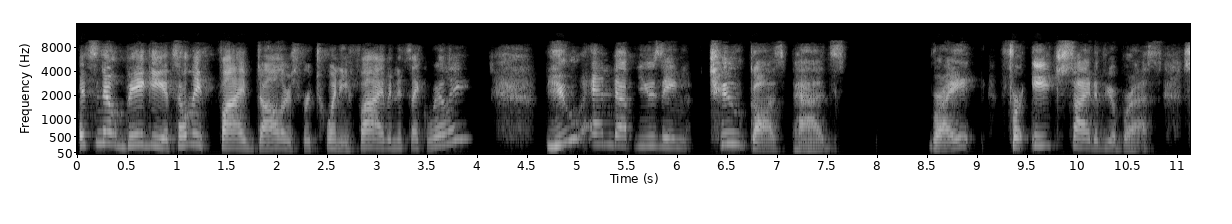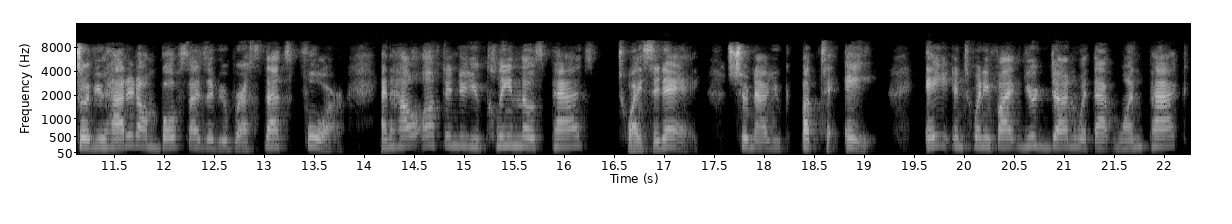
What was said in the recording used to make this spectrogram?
it's no biggie. It's only five dollars for twenty five. And it's like, really? You end up using two gauze pads, right? For each side of your breast. So if you had it on both sides of your breast, that's four. And how often do you clean those pads? Twice a day. So now you up to eight. Eight and 25, you're done with that one pack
